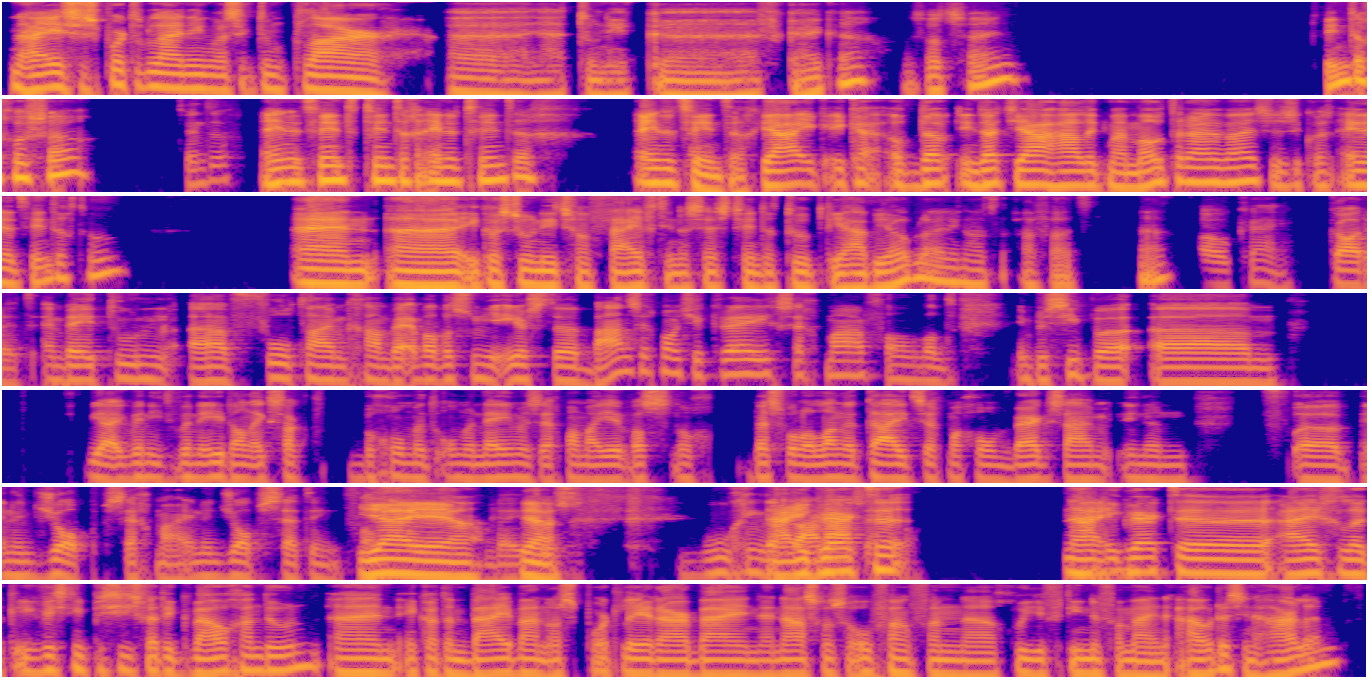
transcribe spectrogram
Nou, eerste sportopleiding was ik toen klaar, ja, toen ik, even kijken, wat zou het zijn? 20 of zo? 20? 21, 20, 21? 21. Ja, ik, ik, op dat, in dat jaar haal ik mijn motorrijbewijs, dus ik was 21 toen. En uh, ik was toen iets van 25, 26 toen ik die HBO-opleiding had afhad. Ja? Oké, okay, got it. En ben je toen uh, fulltime gaan werken? Wat was toen je eerste baan, zeg maar, wat je kreeg, zeg maar? Van, want in principe, um, ja, ik weet niet wanneer je dan exact begon met ondernemen, zeg maar, maar je was nog best wel een lange tijd, zeg maar, gewoon werkzaam in een uh, in een job, zeg maar, in een jobsetting. Ja, ja, ja. ja. Dus hoe ging dat nou, ik werkte, Nou, ik werkte eigenlijk, ik wist niet precies wat ik wou gaan doen. En ik had een bijbaan als sportleraar bij een naschoolse opvang van uh, goede vrienden van mijn ouders in Haarlem.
